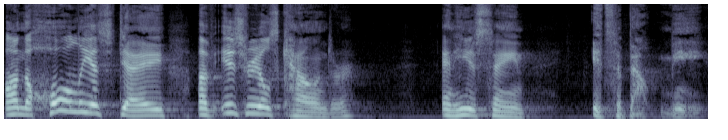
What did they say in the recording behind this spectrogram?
on the holiest day of Israel's calendar, and he is saying, It's about me.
